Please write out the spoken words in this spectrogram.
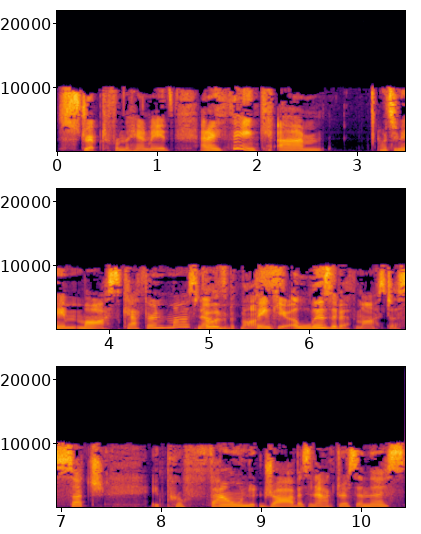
stripped from the handmaids. And I think, um, what's her name? Moss. Catherine Moss? No. Elisabeth Moss. Thank you. Elisabeth Moss does such a profound job as an actress in this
